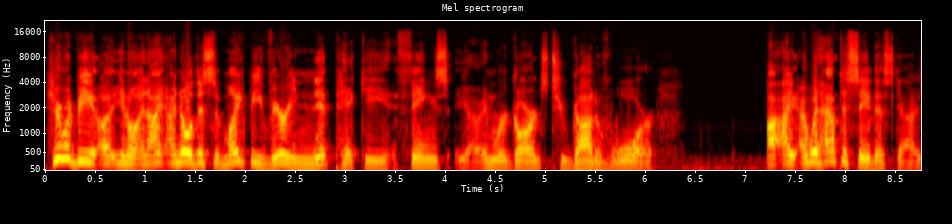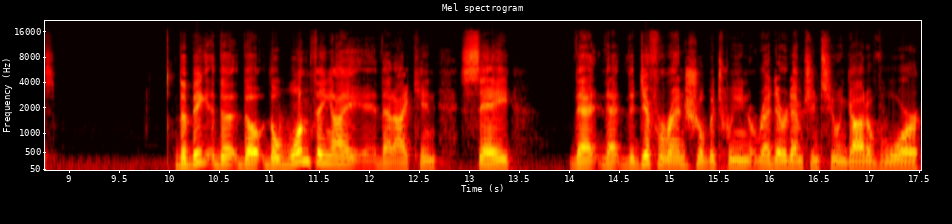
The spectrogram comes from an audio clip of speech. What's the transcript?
Here would be, uh, you know, and I, I know this might be very nitpicky things in regards to God of War. I, I would have to say this, guys. The big, the, the, the one thing I, that I can say that that the differential between Red Dead Redemption 2 and God of War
